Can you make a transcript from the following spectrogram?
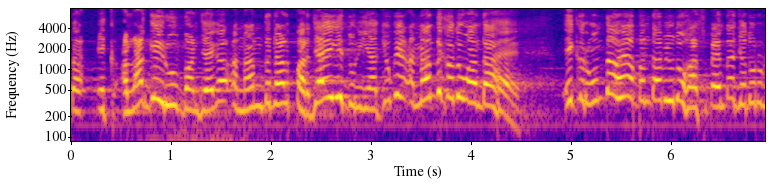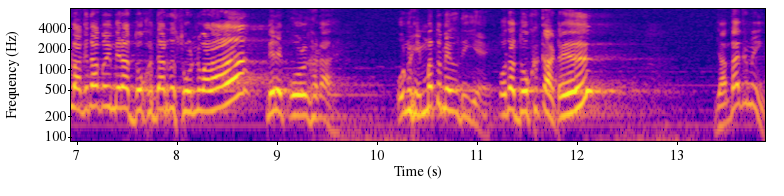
ਤਾਂ ਇੱਕ ਅਲੱਗ ਹੀ ਰੂਪ ਬਣ ਜਾਏਗਾ, ਆਨੰਦ ਨਾਲ ਭਰ ਜਾਏਗੀ ਦੁਨੀਆ, ਕਿਉਂਕਿ ਆਨੰਦ ਕਦੋਂ ਆਉਂਦਾ ਹੈ? ਇੱਕ ਰੋਂਦਾ ਹੋਇਆ ਬੰਦਾ ਵੀ ਉਦੋਂ ਹੱਸ ਪੈਂਦਾ, ਜਦੋਂ ਉਹਨੂੰ ਲੱਗਦਾ ਕੋਈ ਮੇਰਾ ਦੁੱਖ ਦਰਦ ਸੁਣਨ ਵਾਲਾ ਮੇਰੇ ਕੋਲ ਖੜਾ ਹੈ। ਉਹਨੂੰ ਹਿੰਮਤ ਮਿਲਦੀ ਹੈ, ਉਹਦਾ ਦੁੱਖ ਘਟ। ਜਾਂਦਾ ਕਿ ਨਹੀਂ?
